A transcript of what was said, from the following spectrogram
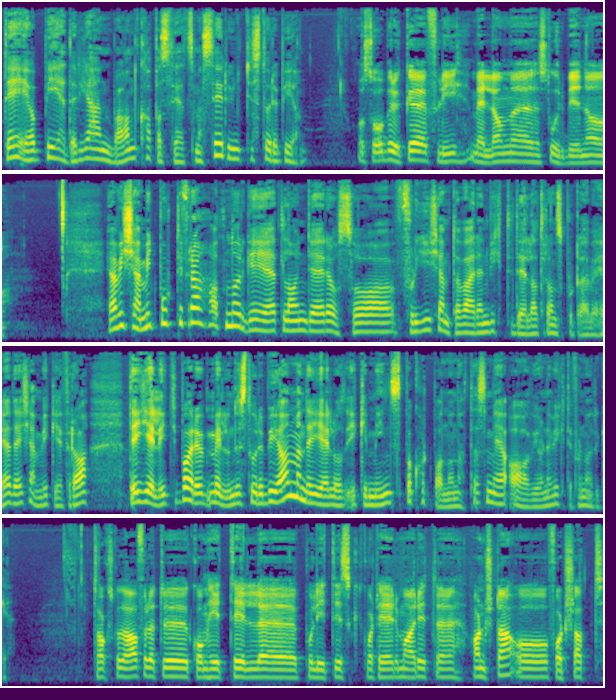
det er å bedre jernbanen kapasitetsmessig rundt de store byene. Og så bruke fly mellom eh, storbyene og ja, Vi kommer ikke bort ifra at Norge er et land der også fly kommer til å være en viktig del av transportarbeidet. Det kommer vi ikke ifra. Det gjelder ikke bare mellom de store byene, men det gjelder ikke minst på kortbanenettet, som er avgjørende viktig for Norge. Takk skal du ha for at du kom hit til eh, Politisk kvarter, Marit eh, Arnstad, og fortsatt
